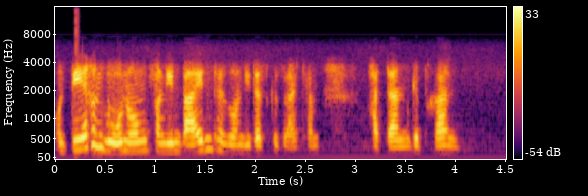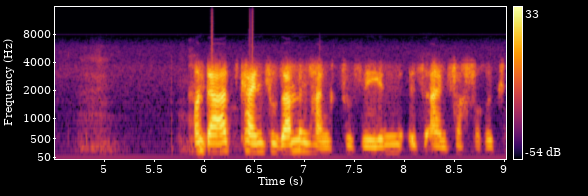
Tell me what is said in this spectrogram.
Und deren Wohnung von den beiden Personen, die das gesagt haben, hat dann gebrannt. Und da keinen Zusammenhang zu sehen, ist einfach verrückt.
